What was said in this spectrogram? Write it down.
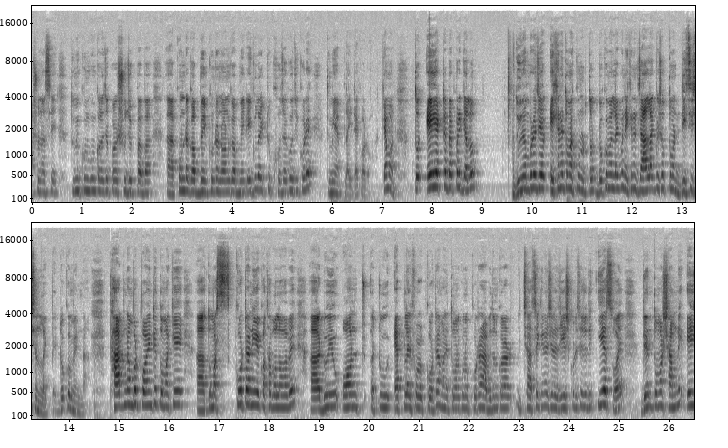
আসন আছে, তুমি কোন কোন কলেজে পড়ার সুযোগ পাবা কোনটা গভর্নমেন্ট কোনটা নন গভর্নমেন্ট এগুলো একটু খোঁজাখুঁজি করে তুমি অ্যাপ্লাইটা করো। কেমন? তো এই একটা ব্যাপার গেল দুই নম্বরে যে এখানে তোমার কোনো ডকুমেন্ট লাগবে না, এখানে যা লাগবে সব তোমার ডিসিশন লাগবে ডকুমেন্ট না। থার্ড নম্বর পয়েন্টে তোমাকে তোমার কোটা নিয়ে কথা বলা হবে। Do you want to apply for quota মানে তোমার কোনো কোটার আবেদন করার ইচ্ছা আছে কিনা সেটা জিজ্ঞেস করেছে। যদি ইয়েস হয় দেন তোমার সামনে এই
